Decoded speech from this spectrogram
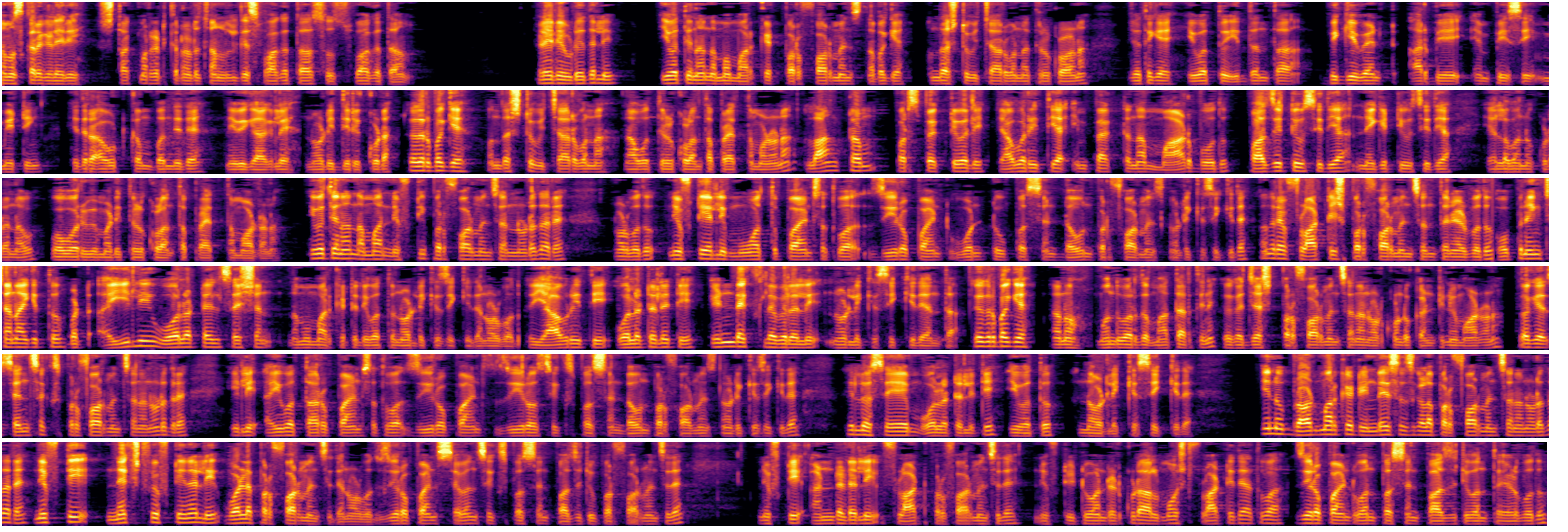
ನಮಸ್ಕಾರ ಗೆಳೆಯರಿ. Stock market Kannada ಚಾನಲ್ಗೆ ಸ್ವಾಗತ, ಸುಸ್ವಾಗತ. ಗೆಳೆಯರಿ ವಿಡಿಯೋದಲ್ಲಿ ಇವತ್ತಿನ ನಮ್ಮ ಮಾರ್ಕೆಟ್ ಪರ್ಫಾರ್ಮೆನ್ಸ್ನ ಬಗ್ಗೆ ಒಂದಷ್ಟು ವಿಚಾರವನ್ನು ತಿಳ್ಕೊಳ್ಳೋಣ. ಜೊತೆಗೆ ಇವತ್ತು ಇದ್ದಂತ big event R B I M P C meeting ಇದರ ಔಟ್ಕಮ್ ಬಂದಿದೆ. ನೀವೀಗಾಗಲೇ ನೋಡಿದ್ದೀರಿ ಕೂಡ. ಇದರ ಬಗ್ಗೆ ಒಂದಷ್ಟು ವಿಚಾರವನ್ನ ನಾವು ತಿಳ್ಕೊಳ್ಳುವಂತ ಪ್ರಯತ್ನ ಮಾಡೋಣ. ಲಾಂಗ್ ಟರ್ಮ್ ಪರ್ಸ್ಪೆಕ್ಟಿವ್ ಅಲ್ಲಿ ಯಾವ ರೀತಿಯ ಇಂಪ್ಯಾಕ್ಟ್ ಅನ್ನ ಮಾಡಬಹುದು ಪಾಸಿಟಿವ್ಸ್ ಇದೆಯಾ ನೆಗೆಟಿವ್ಸ್ ಇದೆಯಾ ಎಲ್ಲವನ್ನು ಕೂಡ ನಾವು ಓವರ್ ವ್ಯೂ ಮಾಡಿ ತಿಳ್ಕೊಳ್ಳುವಂತ ಪ್ರಯತ್ನ ಮಾಡೋಣ. ಇವತ್ತಿನ ನಮ್ಮ ನಿಫ್ಟಿ ಪರ್ಫಾರ್ಮೆನ್ಸ್ ಅನ್ನು ನೋಡಿದರೆ ನೋಡಬಹುದು ನಿಫ್ಟಿಯಲ್ಲಿ ಮೂವತ್ತು ಪಾಯಿಂಟ್ಸ್ ಅಥವಾ zero point one two percent down performance ನೋಡಲಿಕ್ಕೆ ಸಿಕ್ಕಿದೆ. ಅಂದ್ರೆ ಫ್ಲಾಟಿಶ್ ಪರ್ಫಾರ್ಮೆನ್ಸ್ ಅಂತ ಹೇಳ್ಬೋದು. ಓಪನಿಂಗ್ ಚೆನ್ನಾಗಿತ್ತು ಬಟ್ ಐಲಿ ವೋಲಟೈಲ್ ಸೆಷನ್ ನಮ್ಮ ಮಾರ್ಕೆಟ್ ಅಲ್ಲಿ ಇವತ್ತು ನೋಡ್ಲಿಕ್ಕೆ ಸಿಕ್ಕಿದೆ ನೋಡಬಹುದು ಯಾವ ರೀತಿ ವೋಲಟಿಲಿಟಿ ಇಂಡೆಕ್ಸ್ ಲೆವೆಲ್ ಅಲ್ಲಿ ನೋಡ್ಲಿಕ್ಕೆ ಸಿಕ್ಕಿದೆ ಅಂತ ಇದ್ರ ಬಗ್ಗೆ ನಾನು ಮುಂದುವರೆದು ಮಾತಾಡ್ತೀನಿ. ಇವಾಗ ಜಸ್ಟ್ ಪರ್ಫಾರ್ಮೆನ್ಸ್ ಅನ್ನ ನೋಡ್ಕೊಂಡು ಕಂಟಿನ್ಯೂ ಮಾಡೋಣ. ಇವಾಗ ಸೆನ್ಸೆಕ್ಸ್ ಪರ್ಫಾರ್ಮೆನ್ಸ್ ಅನ್ನ ನೋಡಿದ್ರೆ ಇಲ್ಲಿ ಐವತ್ತಾರು ಪಾಯಿಂಟ್ಸ್ ಅಥವಾ zero point zero six percent down performance ನೋಡಲಿಕ್ಕೆ ಸಿಕ್ಕಿದೆ. ಇಲ್ಲೂ ಸೇಮ್ ವೋಲಟಿಲಿಟಿ ಇವತ್ತು ನೋಡಲಿಕ್ಕೆ ಸಿಕ್ಕಿದೆ. ಇನ್ನು ಬ್ರಾಡ್ ಮಾರ್ಕೆಟ್ ಇಂಡೈಸಸ್ಗಳ ಪರ್ಫಾರ್ಮೆನ್ಸ್ ಅನ್ನು ನೋಡಿದರೆ ನಿಫ್ಟಿ ನೆಕ್ಸ್ಟ್ ಫಿಫ್ಟಿನಲ್ಲಿ ಒಳ್ಳೆ ಪರ್ಫಾರ್ಮೆನ್ಸ್ ಇದೆ. ನೋಡಬಹುದು zero point seven six percent positive performance ಇದೆ. ನಿಫ್ಟಿ ಹಂಡ್ರೆಡ್ ಅಲ್ಲಿ ಫ್ಲಾಟ್ ಪರ್ಫಾರ್ಮೆನ್ಸ್ ಇದೆ. ನಿಫ್ಟಿ ಟೂ ಹಂಡ್ರೆಡ್ ಕೂಡ ಆಲ್ಮೋಸ್ಟ್ ಫ್ಲಾಟ್ ಇದೆ ಅಥವಾ zero point one percent positive ಅಂತ ಹೇಳ್ಬೋದು.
